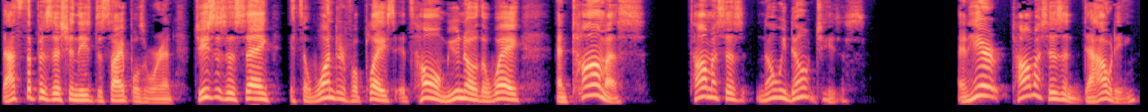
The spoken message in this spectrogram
That's the position these disciples were in. Jesus is saying, it's a wonderful place. It's home. You know the way. And Thomas, Thomas says, no, we don't, Jesus. And here, Thomas isn't doubting.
